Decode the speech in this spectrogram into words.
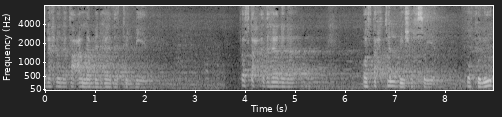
ونحن نتعلم من هذا التلميذ. فافتح أذهاننا وافتح قلبي شخصيا وقلوب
